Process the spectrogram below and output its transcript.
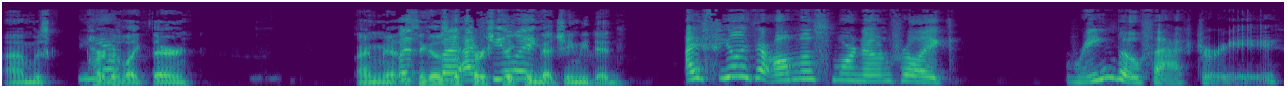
um, was part Yeah. of like their, I mean, I think it was the first big feel thing that Jamie did. I feel like they're almost more known for like Rainbow Factory.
